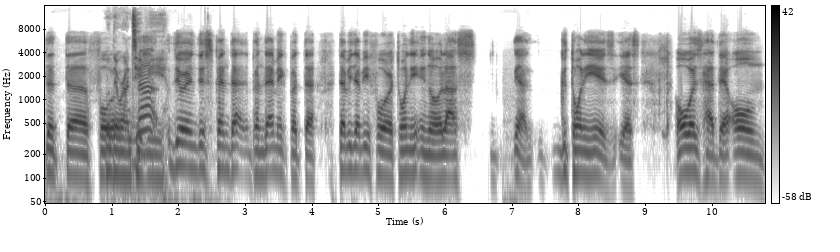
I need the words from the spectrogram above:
that uh, for When they were on TV. during this pande- pandemic, but uh, WWE for 20, you know, last yeah, good 20 years, yes, always had their own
